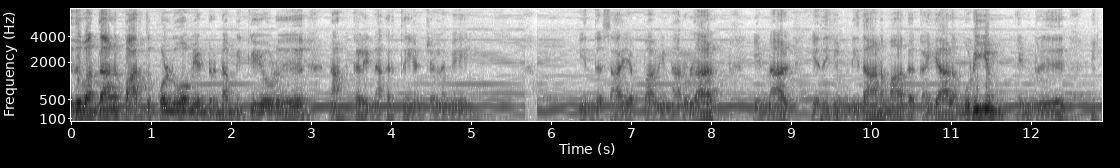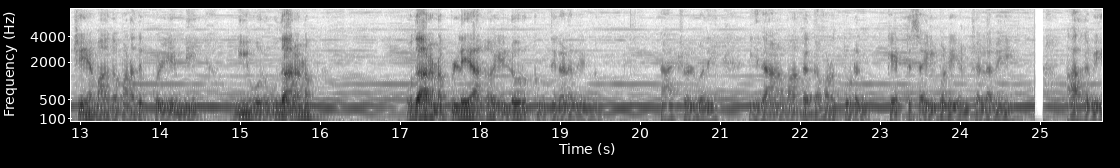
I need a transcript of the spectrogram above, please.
எது வந்தாலும் பார்த்து கொள்வோம் என்று நம்பிக்கையோடு நாட்களை நகர்த்து என் செல்லமே. இந்த சாயப்பாவின் அருளால் என்னால் எதையும் நிதானமாக கையாள முடியும் என்று நிச்சயமாக மனதிற்குள் எண்ணி நீ ஒரு உதாரணம் உதாரண பிள்ளையாக எல்லோருக்கும் திகழ வேண்டும். நான் சொல்வதை நிதானமாக கவனத்துடன் கேட்டு செயல்படு என் செல்லமே. ஆகவே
